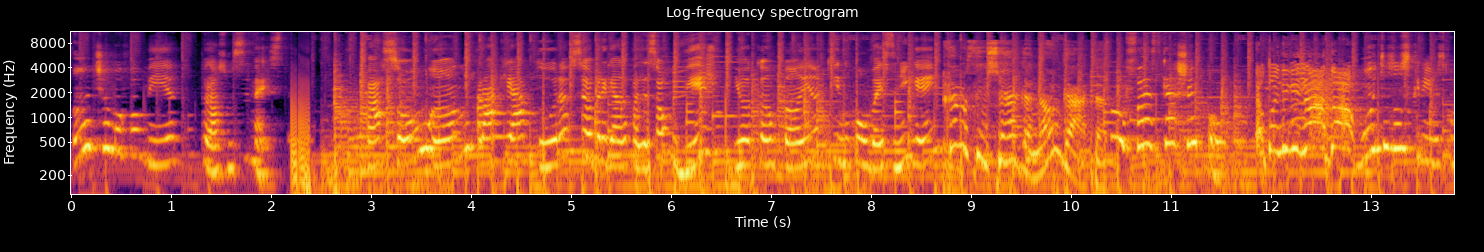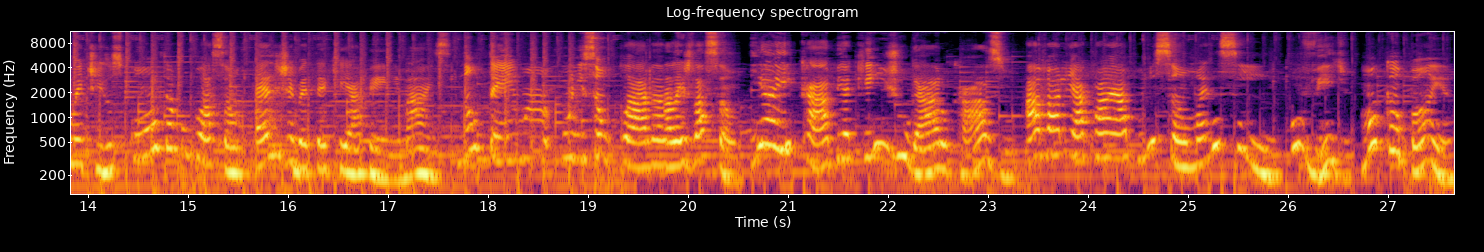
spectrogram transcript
anti-homofobia no próximo semestre. Passou um ano para a criatura ser obrigada a fazer só um vídeo e uma campanha que não convence ninguém. Você não se enxerga, não, gata? Confesso que achei pouco. Eu tô indignado! Muitos dos crimes cometidos contra a população LGBTQIAPN+, não tem uma punição clara na legislação. E aí cabe a quem julgar o caso avaliar qual é a punição. Mas assim, um vídeo, uma campanha,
